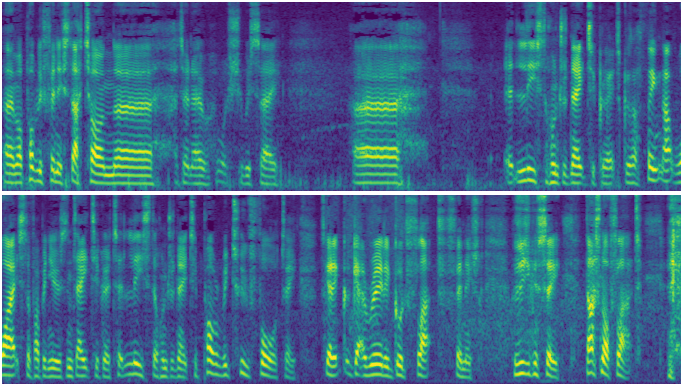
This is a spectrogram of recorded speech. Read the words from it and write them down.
Um, I'll probably finish that on uh, I don't know what should we say? Uh, at least 180 grit because I think that white stuff I've been using is 80 grit at least 180 probably 240 to get it get a really good flat finish. Because as you can see that's not flat.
